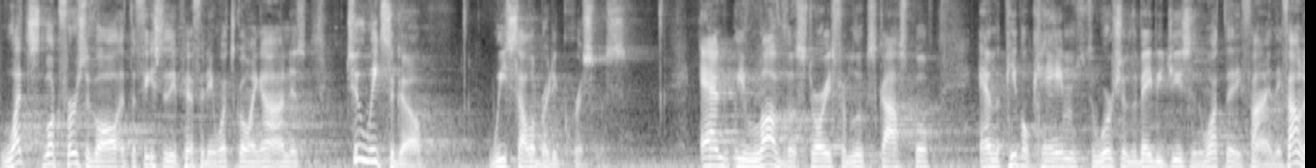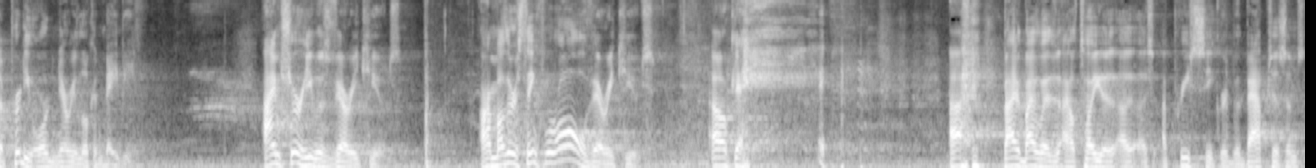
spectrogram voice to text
let's look first of all at the Feast of the Epiphany. What's going on is two weeks ago, we celebrated Christmas. And we love those stories from Luke's gospel. And the people came to worship the baby Jesus. And what did they find? They found a pretty ordinary looking baby. I'm sure he was very cute. Our mothers think we're all very cute. Okay. uh, by, by, the way, I'll tell you a, a, a priest secret with baptisms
